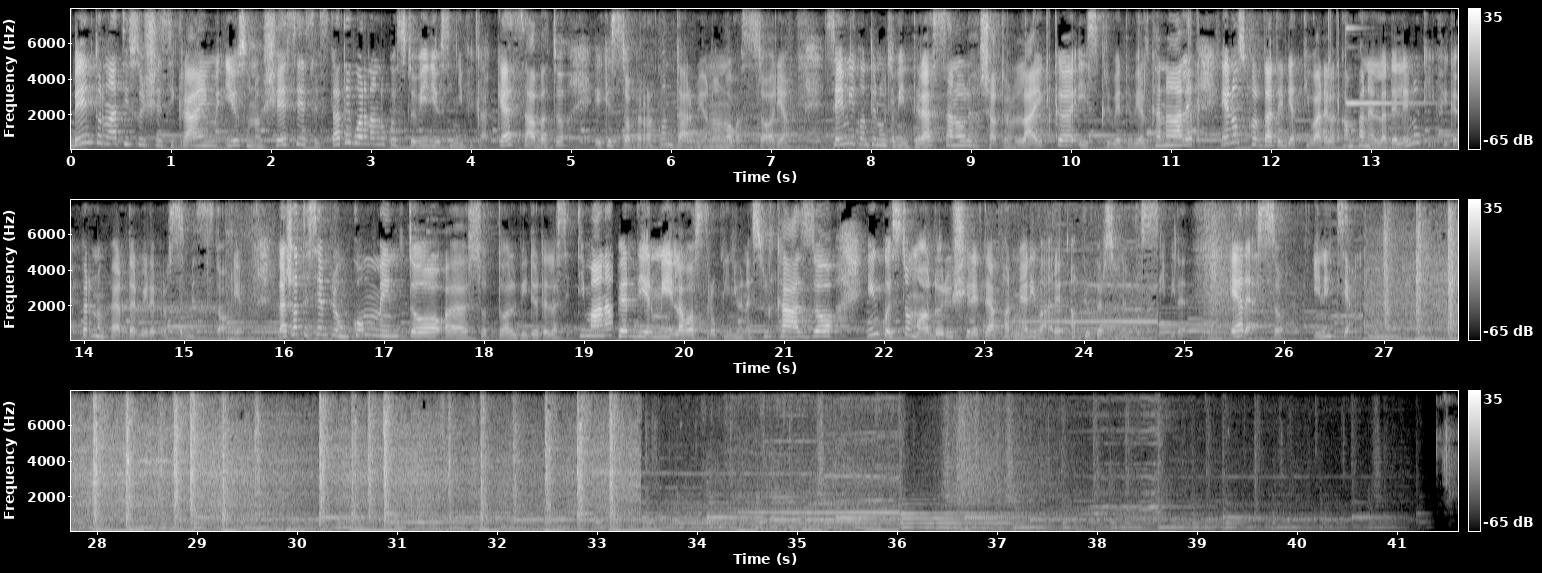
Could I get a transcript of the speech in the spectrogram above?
Bentornati su Scesi Crime, io sono Scesi e se state guardando questo video significa che è sabato e che sto per raccontarvi una nuova storia. Se i miei contenuti vi interessano lasciate un like, iscrivetevi al canale e non scordate di attivare la campanella delle notifiche per non perdervi le prossime storie. Lasciate sempre un commento eh, sotto al video della settimana per dirmi la vostra opinione sul caso, in questo modo riuscirete a farmi arrivare a più persone possibile. E adesso iniziamo!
